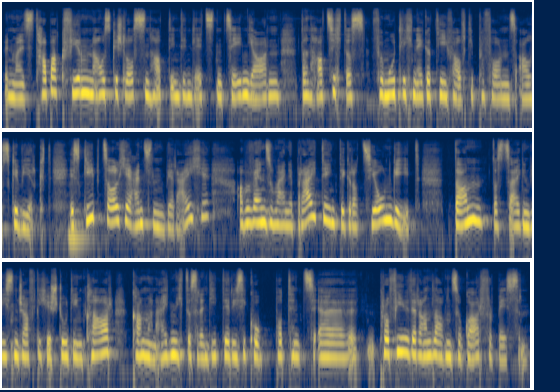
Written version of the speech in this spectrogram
wenn man jetzt Tabakfirmen ausgeschlossen hat in den letzten zehn Jahren, dann hat sich das vermutlich negativ auf die Performance ausgewirkt. Mhm. Es gibt solche einzelnen Bereiche, aber wenn es um eine breite Integration geht, dann, das zeigen wissenschaftliche Studien klar, kann man eigentlich das Rendite-Risikoprofil äh, der Anlagen sogar verbessern.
